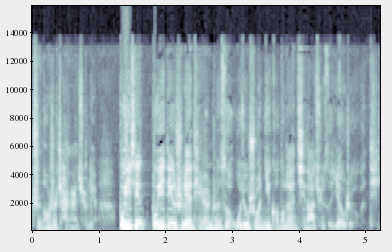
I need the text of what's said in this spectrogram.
只能是拆开去练，不一定不一定是练《铁原春色》，我就说你可能练其他曲子也有这个问题。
